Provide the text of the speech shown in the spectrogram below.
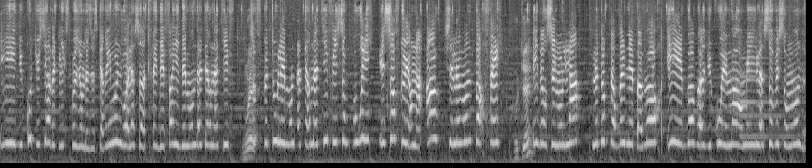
Et du coup, tu sais, avec l'explosion des Escarimoon, voilà, ça a créé des failles et des mondes alternatifs. Ouais, Sauf que tous les mondes alternatifs, ils sont pourris. Et sauf qu'il y en a un, c'est le monde parfait. ok. Et dans ce monde-là, le docteur V n'est pas mort. Et Bob, bah, du coup, est mort, mais il a sauvé son monde.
